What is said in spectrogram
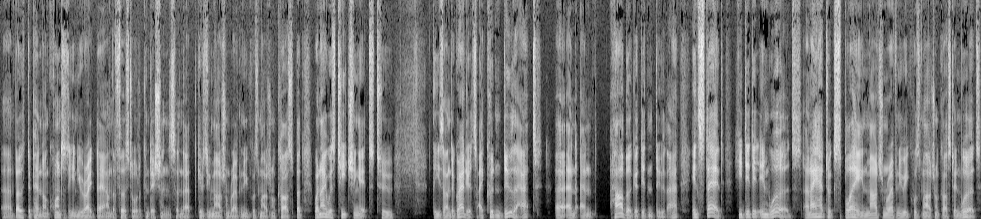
uh, both depend on quantity, and you write down the first order conditions, and that gives you marginal revenue equals marginal cost. But when I was teaching it to these undergraduates, I couldn't do that. Uh, and and Harberger didn't do that. Instead, he did it in words. And I had to explain marginal revenue equals marginal cost in words.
